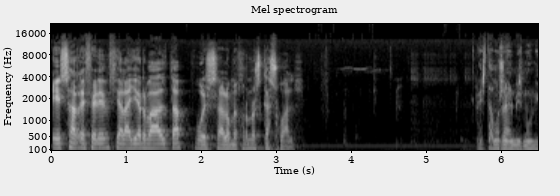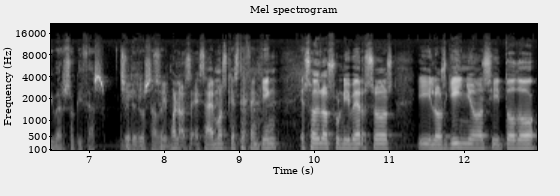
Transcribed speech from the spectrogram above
esa referencia a la hierba alta, pues a lo mejor no es casual. Estamos en el mismo universo, quizás. Sí, sí. Bueno, sabemos que Stephen King, eso de los universos y los guiños y todo,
